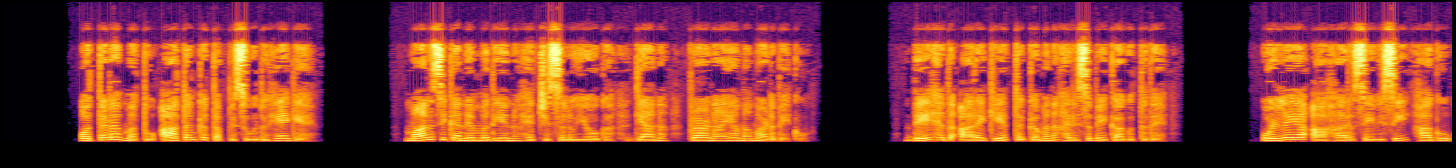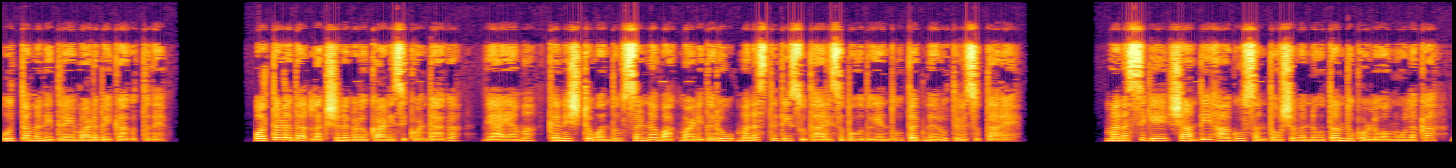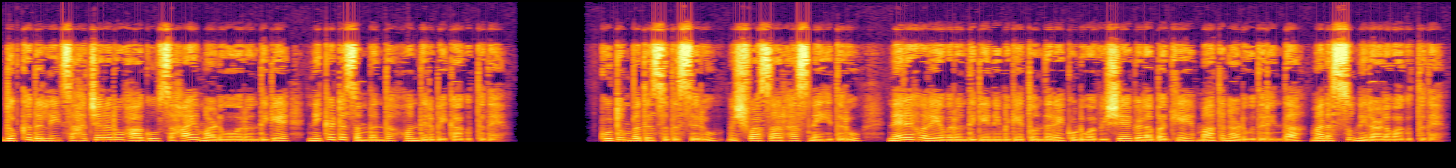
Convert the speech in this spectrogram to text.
ಒತ್ತಡ ಮತ್ತು ಆತಂಕ ತಪ್ಪಿಸುವುದು ಹೇಗೆ? ಮಾನಸಿಕ ನೆಮ್ಮದಿಯನ್ನು ಹೆಚ್ಚಿಸಲು ಯೋಗ, ಧ್ಯಾನ, ಪ್ರಾಣಾಯಾಮ ಮಾಡಬೇಕು. ದೇಹದ ಆರೈಕೆಯತ್ತ ಗಮನ ಹರಿಸಬೇಕಾಗುತ್ತದೆ. ಒಳ್ಳೆಯ ಆಹಾರ ಸೇವಿಸಿ ಹಾಗೂ ಉತ್ತಮ ನಿದ್ರೆ ಮಾಡಬೇಕಾಗುತ್ತದೆ. ಒತ್ತಡದ ಲಕ್ಷಣಗಳು ಕಾಣಿಸಿಕೊಂಡಾಗ ವ್ಯಾಯಾಮ, ಕನಿಷ್ಠ ಒಂದು ಸಣ್ಣ ವಾಕ್ ಮಾಡಿದರೂ ಮನಸ್ಥಿತಿ ಸುಧಾರಿಸಬಹುದು ಎಂದು ತಜ್ಞರು ತಿಳಿಸುತ್ತಾರೆ. ಮನಸ್ಸಿಗೆ ಶಾಂತಿ ಹಾಗೂ ಸಂತೋಷವನ್ನು ತಂದುಕೊಳ್ಳುವ ಮೂಲಕ ದುಃಖದಲ್ಲಿ ಸಹಚರರು ಹಾಗೂ ಸಹಾಯ ಮಾಡುವವರೊಂದಿಗೆ ನಿಕಟ ಸಂಬಂಧ ಹೊಂದಿರಬೇಕಾಗುತ್ತದೆ. ಕುಟುಂಬದ ಸದಸ್ಯರು, ವಿಶ್ವಾಸಾರ್ಹ ಸ್ನೇಹಿತರು, ನೆರೆಹೊರೆಯವರೊಂದಿಗೆ ನಿಮಗೆ ತೊಂದರೆ ಕೊಡುವ ವಿಷಯಗಳ ಬಗ್ಗೆ ಮಾತನಾಡುವುದರಿಂದ ಮನಸ್ಸು ನಿರಾಳವಾಗುತ್ತದೆ.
